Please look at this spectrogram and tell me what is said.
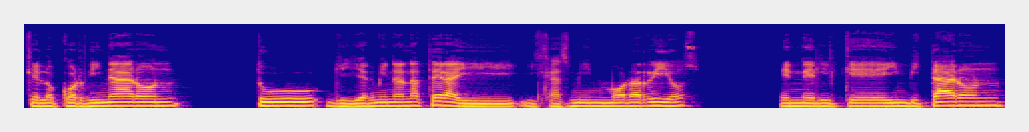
que lo coordinaron tú, Guillermina Natera y, y Jazmín Mora Ríos, en el que invitaron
